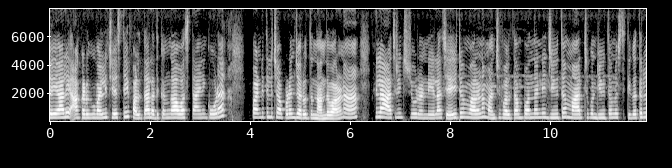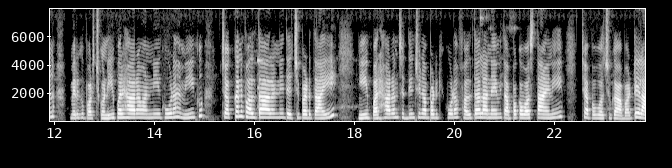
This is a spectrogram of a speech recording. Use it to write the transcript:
చేయాలి. అక్కడికి వెళ్ళి చేస్తే ఫలితాలు అధికంగా వస్తాయని కూడా పండితులు చెప్పడం జరుగుతుంది. అందువలన ఇలా ఆచరించి చూడండి. ఇలా చేయటం వలన మంచి ఫలితం పొందండి. జీవితం మార్చుకుని జీవితంలో స్థితిగతులను మెరుగుపరచుకోండి. ఈ పరిహారం అన్నీ కూడా మీకు చక్కని ఫలితాలన్నీ తెచ్చిపెడతాయి. ఈ పరిహారం సిద్ధించినప్పటికీ కూడా ఫలితాలు అనేవి తప్పక వస్తాయని చెప్పవచ్చు. కాబట్టి ఇలా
